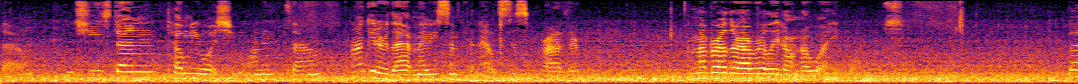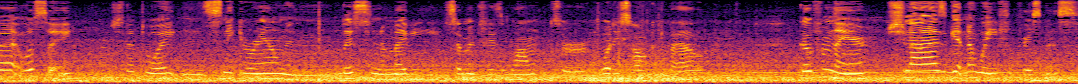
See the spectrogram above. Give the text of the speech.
So, she's done told me what she wanted, so I'll get her that, maybe something else to surprise her. My brother, I really don't know what he wants. But we'll see. I just have to wait and sneak around and listen to maybe some of his wants or what he's talking about. Go from there. Shania's getting a Wii for Christmas.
